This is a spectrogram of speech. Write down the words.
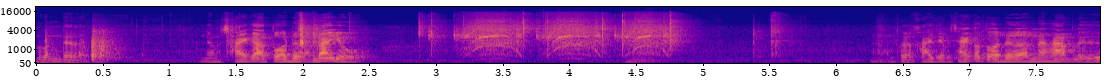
รุ่นเดิม ยังใช้กับตัวเดิมได้อยู่เผื่อใครจะใช้กับตัวเดิมนะครับ หรือ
